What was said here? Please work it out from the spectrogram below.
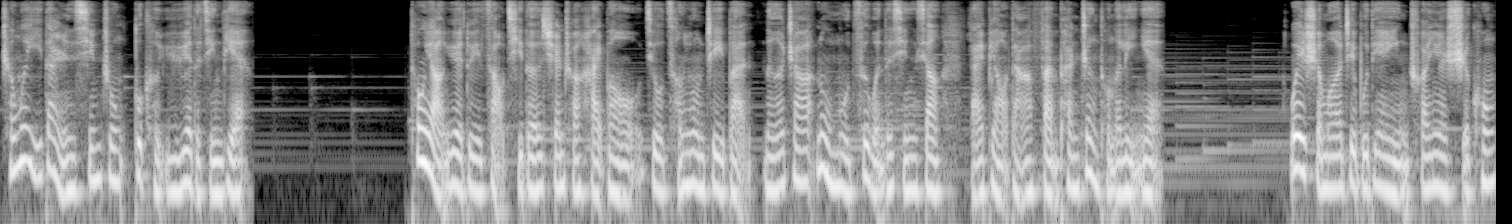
成为一代人心中不可逾越的经典。痛仰乐队早期的宣传海报就曾用这版哪吒怒目自刎的形象来表达反叛正统的理念。为什么这部电影穿越时空，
